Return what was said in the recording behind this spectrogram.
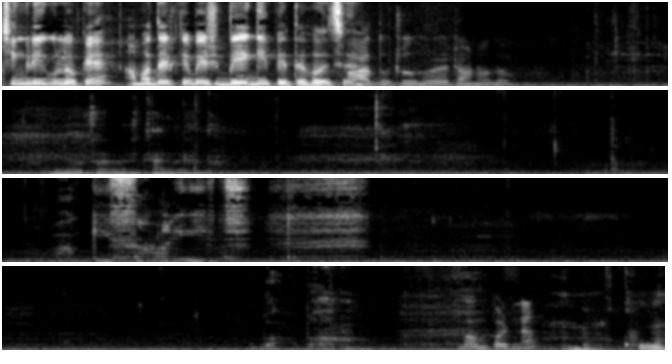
চিংড়িগুলোকে আমাদেরকে বেশ বেগই পেতে হয়েছে। দুটো ধরে টানো দাও। বাম্পার না? মাখন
